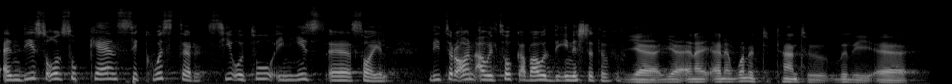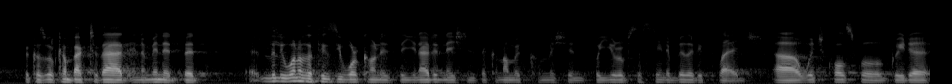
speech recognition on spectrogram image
And this also can sequester CO2 in his uh, soil. Later on, I will talk about the initiative. Yeah, yeah, and I, and I wanted to turn to Lily, uh, because we'll come back to that in a minute, but uh, Lily, one of the things you work on is the United Nations Economic Commission for Europe's Sustainability Pledge, uh, which calls for greater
